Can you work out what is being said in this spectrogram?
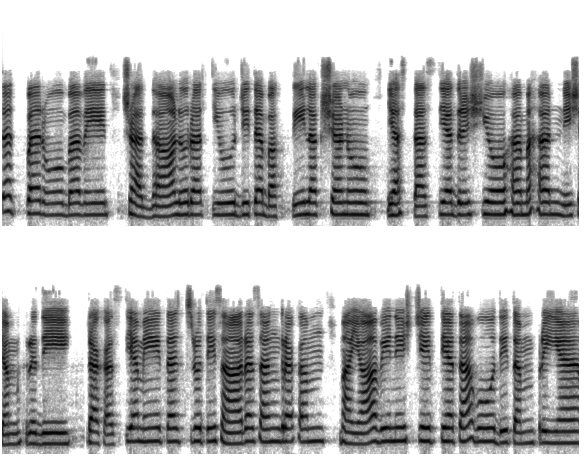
तत्परो भवेत्। श्रद्धालुरत्यूर्जितभक्तिलक्षणो यस्तस्य दृश्योऽहमहर्निशं हृदि। रहस्यमेतच्छ्रुतिसारसङ्ग्रहं मया विनिश्चित्य तवोदितं प्रिय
